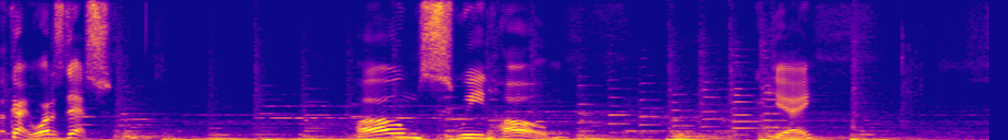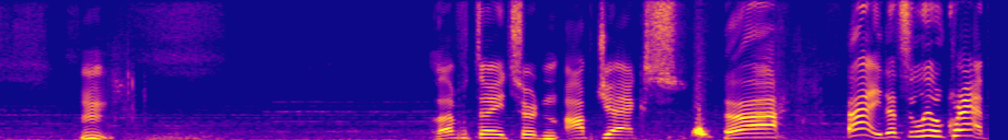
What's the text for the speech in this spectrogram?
Okay, what is this? Home sweet home. Okay. Hmm. Levitate certain objects. Ah! Hey, that's a little crab!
